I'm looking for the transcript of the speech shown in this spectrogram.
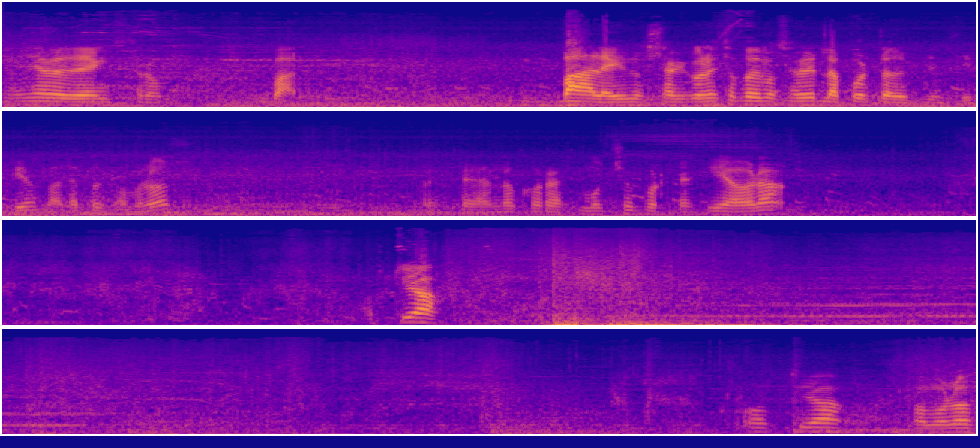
La llave de Engstrom. Vale. Vale, o sea que con esto podemos abrir la puerta del principio. Vale, pues vámonos. Pues espera, no corras mucho porque aquí ahora... ¡Hostia! ¡Hostia! Vámonos.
